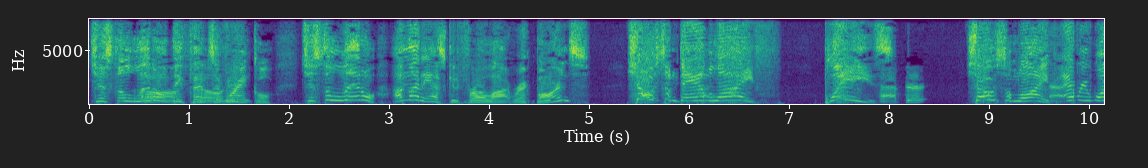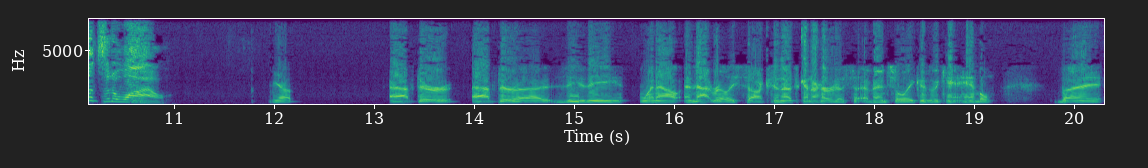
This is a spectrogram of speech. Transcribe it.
Just a little Oh, defensive Tony. wrinkle. Just a little. I'm not asking for a lot, Rick Barnes. Show some damn life, please. After show some life every once in a while. Yep. After after uh, ZZ went out, and that really sucks, and that's going to hurt us eventually because we can't handle. But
